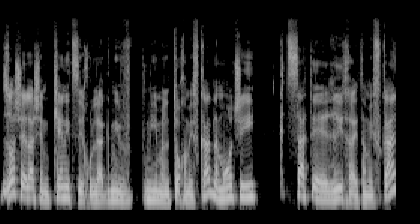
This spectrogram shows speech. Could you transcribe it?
זו השאלה שהם כן הצליחו להגניב פנימה לתוך המפקד, למרות שהיא קצת העריכה את המפקד,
